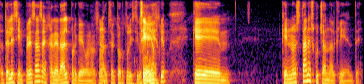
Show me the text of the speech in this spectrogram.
hoteles y empresas en general, porque bueno, el mm. sector turístico es muy amplio, que, que no están escuchando al cliente.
